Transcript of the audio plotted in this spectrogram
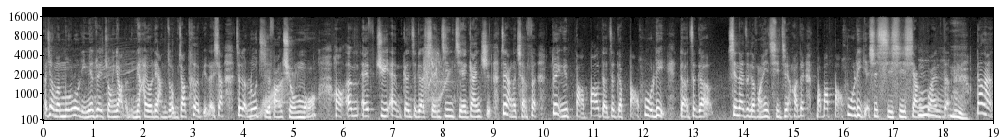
而且我们母乳里面最重要的，里面还有两种比较特别的，像这个乳脂肪球膜，好 MFGM 跟这个神经节苷脂这两个成分，对于宝宝的这个保护力的这个，现在这个防疫期间，哈，对宝宝保护力也是息息相关的。嗯，当然。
